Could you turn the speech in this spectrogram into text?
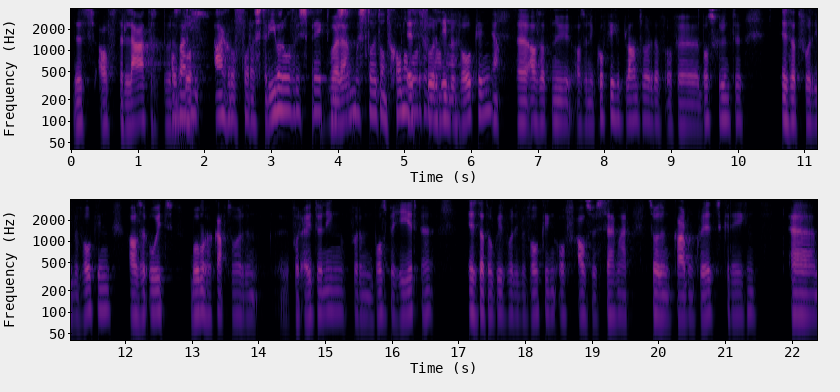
Dus als er later door Als het bos... die agroforesterie waarover u spreekt, Voilà. moest ooit ontgonnen worden? is voor dan, die eh, bevolking. ja. Eh, als, dat nu, als er nu koffie geplant wordt of, of eh, bosgroenten, is dat voor die bevolking. Als er ooit bomen gekapt worden voor uitdunning, voor een bosbeheer, eh, is dat ook weer voor die bevolking. Of als we zeg maar, zouden carbon credits krijgen, ehm,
